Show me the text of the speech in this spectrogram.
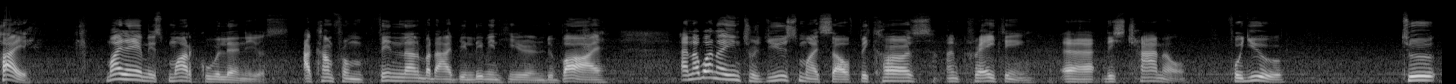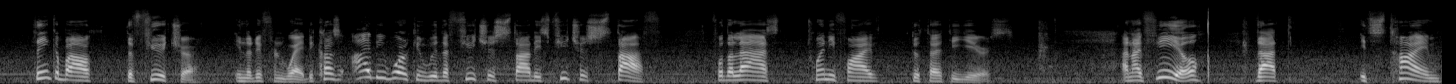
Hi, my name is Markku Wilenius. I come from Finland, but I've been living here in Dubai. And I want to introduce myself because I'm creating uh, this channel for you to think about the future in a different way. Because I've been working with the future studies, future stuff for the last 25 to 30 years. And I feel that it's time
